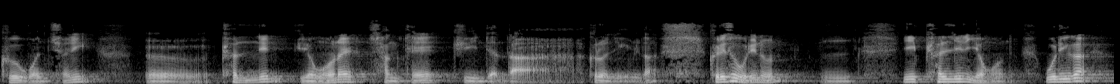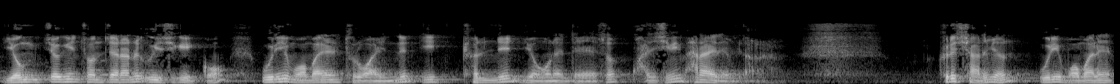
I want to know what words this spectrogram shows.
그 원천이 어, 편린 영혼의 상태에 기인된다. 그런 얘기입니다. 그래서 우리는 음, 이 편린 영혼, 우리가 영적인 존재라는 의식이 있고 우리 몸 안에 들어와 있는 이 편린 영혼에 대해서 관심이 많아야 됩니다. 그렇지 않으면 우리 몸 안에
